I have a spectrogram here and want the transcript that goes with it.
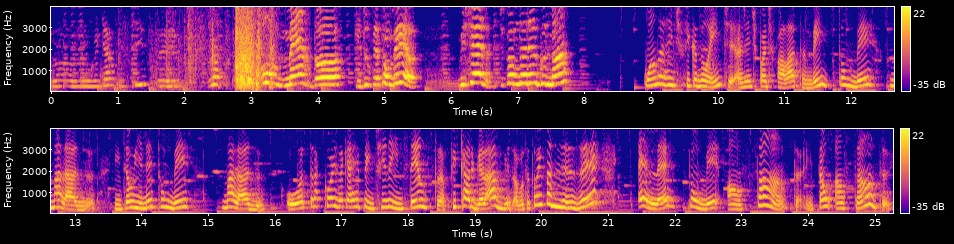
Je, je regarde ici, c'est... Oh merde J'ai tout fait tomber Michel, tu peux me donner un coup de main quando a gente fica doente, a gente pode falar também tomber malade. Então, il est tombé malade. Outra coisa que é repentina e intensa, ficar grávida. Você também pode dizer elle est tombée enceinte. Então, enceinte,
